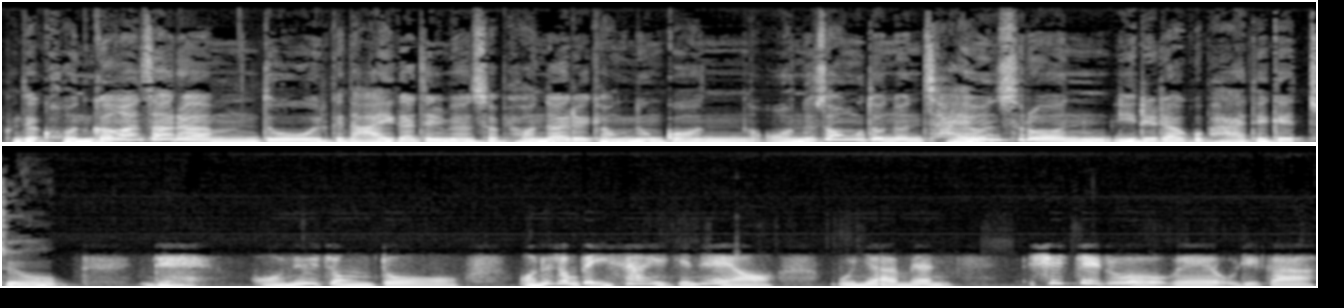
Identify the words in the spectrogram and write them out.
근데 건강한 사람도 이렇게 나이가 들면서 변화를 겪는 건 어느 정도는 자연스러운 일이라고 봐야 되겠죠? 네. 어느 정도, 어느 정도 이상이긴 해요. 뭐냐면, 실제로 왜 우리가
